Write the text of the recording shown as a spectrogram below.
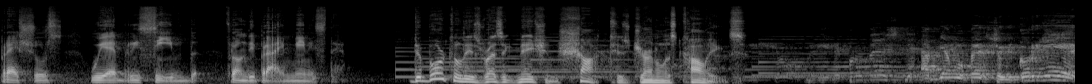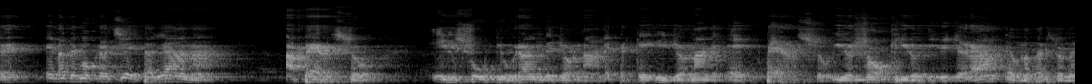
pressures we have received from the Prime Minister. De Bortoli's resignation shocked his journalist colleagues. Abbiamo perso il Corriere e la democrazia italiana ha perso il suo più grande giornale, perché il giornale è perso. Io so chi lo dirigerà, è una persona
